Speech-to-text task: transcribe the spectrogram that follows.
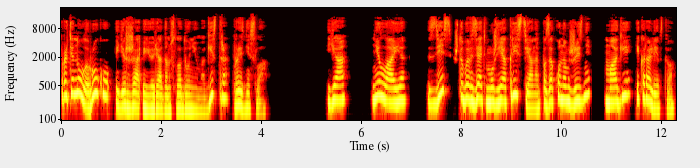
протянула руку и, держа ее рядом с ладонью магистра, произнесла. «Я, Нилая, здесь, чтобы взять в мужья Кристиана по законам жизни, магии и королевства.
